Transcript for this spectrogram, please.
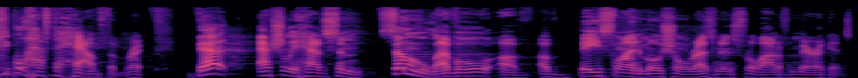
people have to have them, right? That actually had some, some level of, of baseline emotional resonance for a lot of Americans.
